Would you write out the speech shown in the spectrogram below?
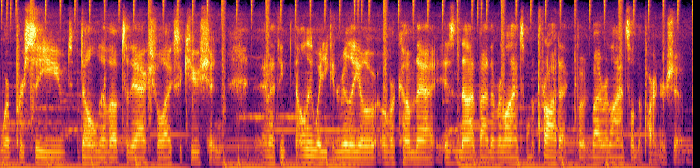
were perceived don't live up to the actual execution. And I think the only way you can really o- overcome that is not by the reliance on the product, but by reliance on the partnership.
